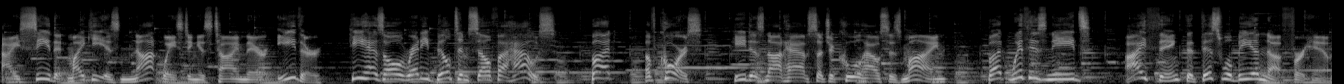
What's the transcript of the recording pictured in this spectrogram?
I see that Mikey is not wasting his time there either. He has already built himself a house. But, of course, he does not have such a cool house as mine. But with his needs, I think that this will be enough for him.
